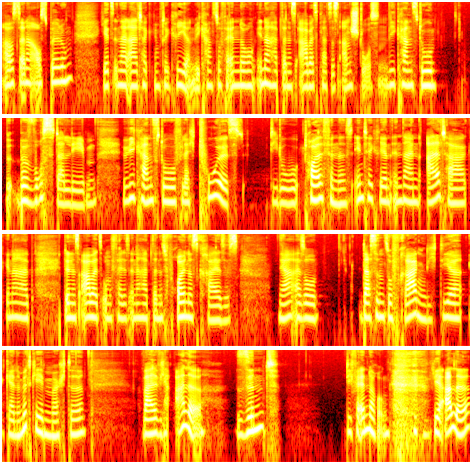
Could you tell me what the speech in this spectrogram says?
aus deiner Ausbildung jetzt in deinen Alltag integrieren? Wie kannst du Veränderungen innerhalb deines Arbeitsplatzes anstoßen? Wie kannst du bewusster leben? Wie kannst du vielleicht Tools die du toll findest, integrieren in deinen Alltag, innerhalb deines Arbeitsumfeldes, innerhalb deines Freundeskreises. Ja, also das sind so Fragen, die ich dir gerne mitgeben möchte, weil wir alle sind die Veränderung. Wir alle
